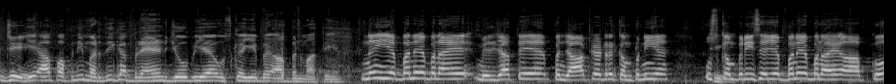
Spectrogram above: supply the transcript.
जी। ये आप अपनी मर्ज़ी का ब्रांड जो भी है उसका ये आप बनवाते हैं? नहीं ये बने बनाए मिल जाते हैं। पंजाब ट्रेडर कंपनी है। उस कंपनी से ये बने बनाए आपको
